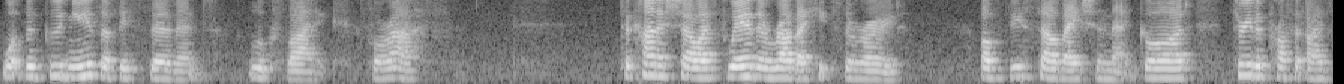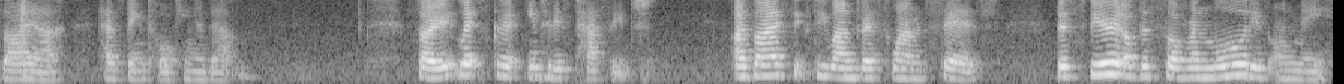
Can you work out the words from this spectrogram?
what the good news of this servant looks like for us. To kind of show us where the rubber hits the road of this salvation that God, through the prophet Isaiah, has been talking about. So let's go into this passage. Isaiah 61, verse 1 says, The Spirit of the Sovereign Lord is on me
